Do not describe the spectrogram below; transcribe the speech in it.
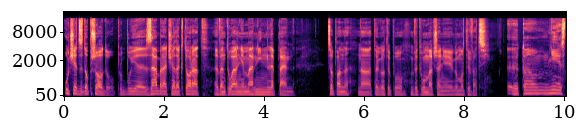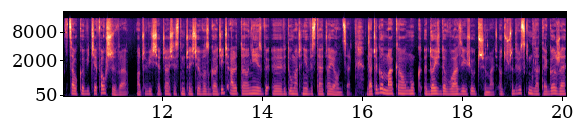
uciec do przodu, próbuje zabrać elektorat ewentualnie Marine Le Pen. Co pan na tego typu wytłumaczenie jego motywacji? Y, to nie jest całkowicie fałszywe. Oczywiście trzeba się z tym częściowo zgodzić, ale to nie jest y, wytłumaczenie wystarczające. Dlaczego Macron mógł dojść do władzy i się utrzymać? Otóż przede wszystkim dlatego, że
